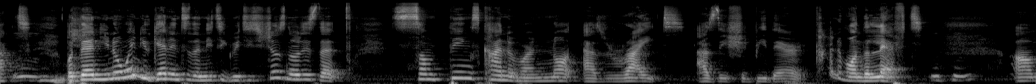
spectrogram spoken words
act Mm. but then you know when you get into the nitty gritty you just notice that some things kind of are not as right as they should be they're kind of on the left Mhm. um,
